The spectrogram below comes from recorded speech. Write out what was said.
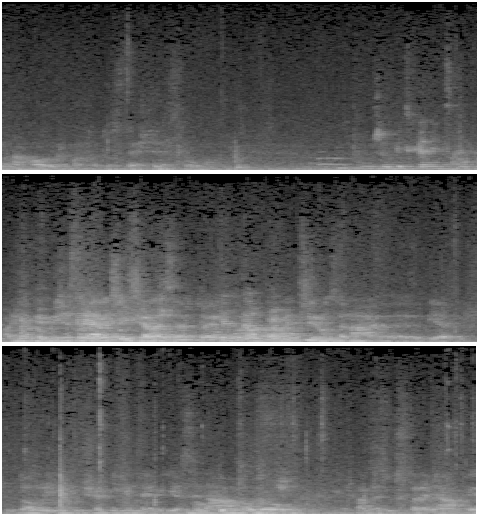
ho nahoru, nebo to, to jste ještě neskoumal můžou být chemické. A jinak to, že se dělali tím železem, to je opravdu přirozená věc. U toho hliníku člověk nikdy neví, jestli no, náhodou tam nezůstane nějaký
